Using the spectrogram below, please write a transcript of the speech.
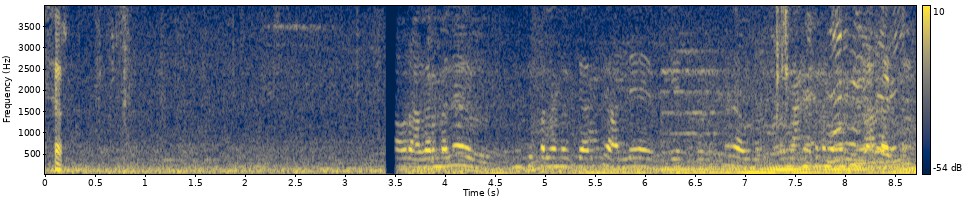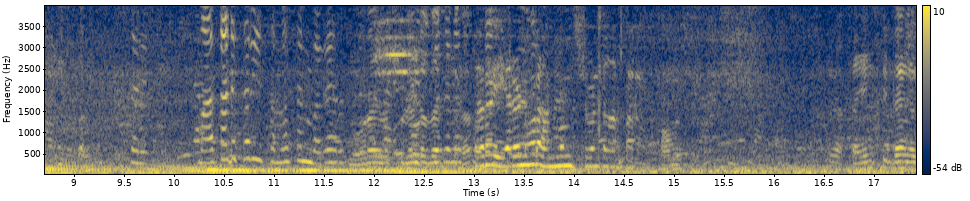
ಸರ್ ಅವರು ಅದರ ಮೇಲೆ ಪ್ರಿನ್ಸಿಪಲ್ ಅನ್ನು ವಿಚಾರಿಸಿ ಅಲ್ಲೇ ಬಗೆಹರಿಸಬೇಕು ಅವರು ಸರಿ ಮಾತಾಡಿ ಸರ್ ಈ ಸಮಸ್ಯೆ ಬಗೆಹರಿಸಿ ಸರ್ ಎರಡು ನೂರ ಹನ್ನೊಂದು ಸ್ಟೂಡೆಂಟ್ ಅದಾರ ಸರ್ ಸೈನ್ಸ್ ಇದ್ದಂಗೆ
